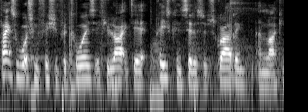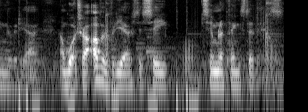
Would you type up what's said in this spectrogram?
Thanks for watching Fishing for Toys. If you liked it, please consider subscribing and liking the video and watch our other videos to see similar things to this.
